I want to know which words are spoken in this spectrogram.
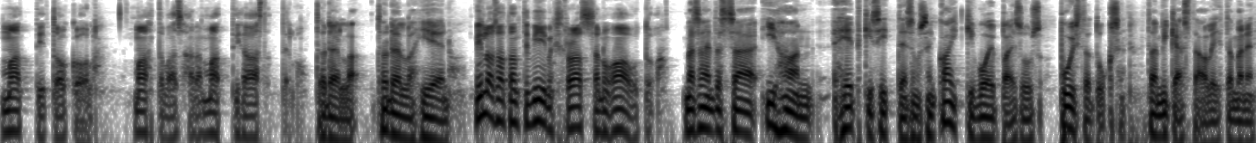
Matti Tokola. Mahtavaa saada Matti haastatteluun. Todella, todella hieno. Milloin sä oot Antti viimeksi rassannut autoa? Mä sain tässä ihan hetki sitten semmoisen kaikkivoipaisuuspuistatuksen, tai mikä sitä oli, tämmöinen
